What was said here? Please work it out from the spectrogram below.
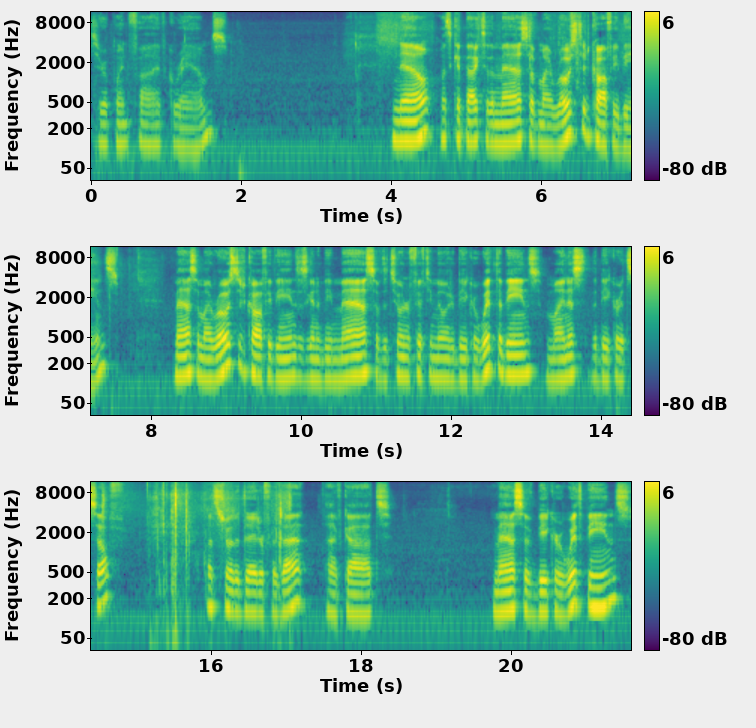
0.5 grams. Now, let's get back to the mass of my roasted coffee beans. Mass of my roasted coffee beans is going to be mass of the 250 milliliter beaker with the beans minus the beaker itself. Let's show the data for that. I've got mass of beaker with beans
